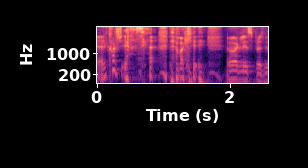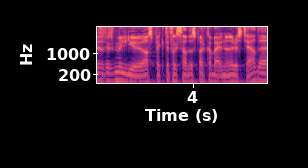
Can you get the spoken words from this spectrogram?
Eller kanskje Det litt, det hadde vært litt sprøtt hvis miljøaspektet faktisk hadde sparka bein under russetida. Det,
